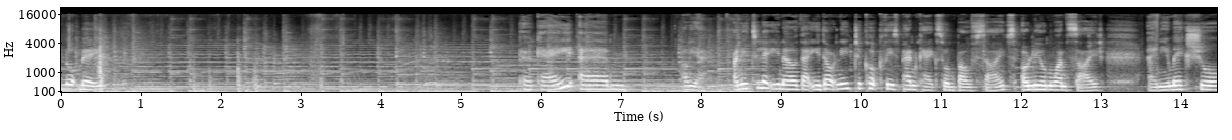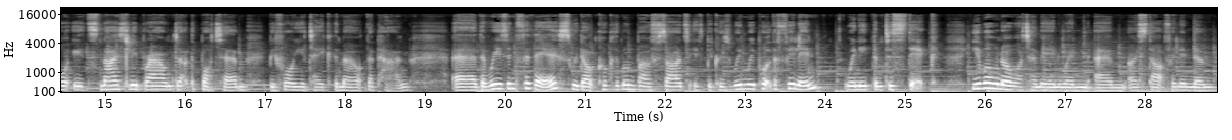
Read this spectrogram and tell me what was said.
Not me. Okay, um, oh yeah, I need to let you know that you don't need to cook these pancakes on both sides, only on one side. And you make sure it's nicely browned at the bottom before you take them out the pan. Uh, the reason for this, we don't cook them on both sides, is because when we put the filling, we need them to stick. You will know what I mean when um, I start filling them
